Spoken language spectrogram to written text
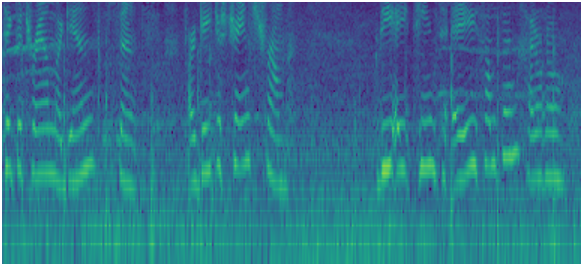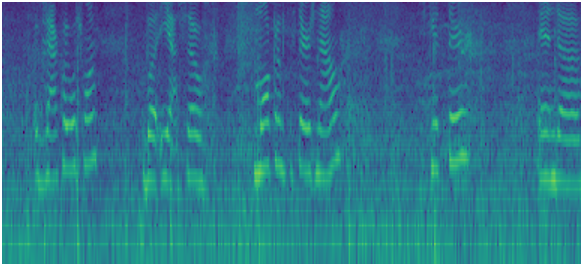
take the tram again since our gate just changed from D18 to A something. I don't know exactly which one, but yeah, so I'm walking up the stairs now to get there and uh,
